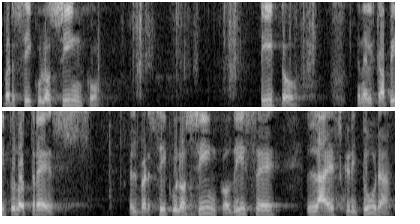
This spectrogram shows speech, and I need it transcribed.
versículo 5. Tito, en el capítulo 3, el versículo 5 dice la escritura.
